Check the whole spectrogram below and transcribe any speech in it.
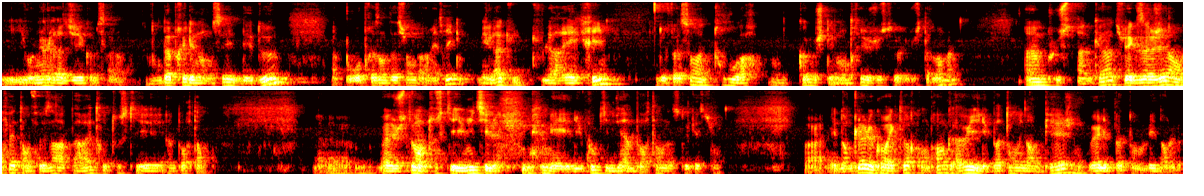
il vaut mieux le rédiger comme ça. Donc d'après l'énoncé des deux, pour représentation paramétrique, mais là tu, tu l'as réécrit de façon à tout voir. comme je t'ai montré juste, juste avant là, 1 plus 1k, tu exagères en fait en faisant apparaître tout ce qui est important. Euh, bah, justement, tout ce qui est inutile, mais du coup qui devient important dans cette question. Voilà. Et donc là, le correcteur comprend que ah oui, il n'est pas tombé dans le piège, il n'est pas tombé dans le,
